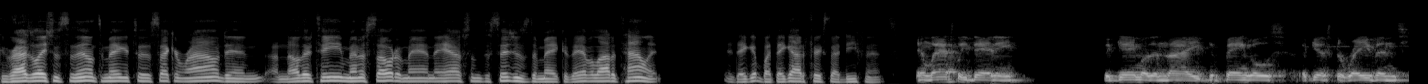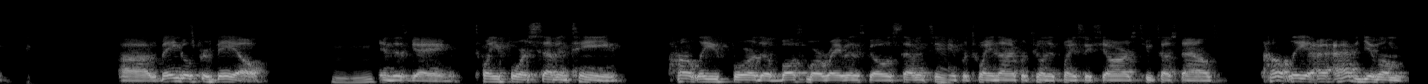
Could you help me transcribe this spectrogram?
congratulations to them to make it to the second round. And another team, Minnesota, man, they have some decisions to make because they have a lot of talent. They get, but they got to fix that defense. And lastly, Danny, the game of the night, the Bengals against the Ravens. Uh, the Bengals prevail mm-hmm. in this game, 24 17. Huntley for the Baltimore Ravens goes 17 for 29 for 226 yards, two touchdowns. Huntley, I, I have to give him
